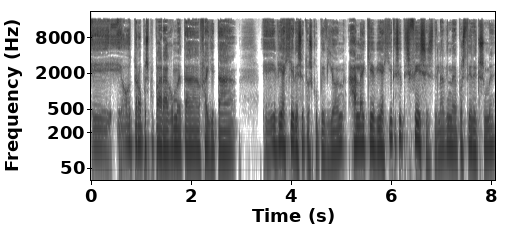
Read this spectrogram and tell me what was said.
ε, ο τρόπος που παράγουμε τα φαγητά, η διαχείριση των σκουπιδιών αλλά και η διαχείριση της φύσης, δηλαδή να υποστηρίξουμε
